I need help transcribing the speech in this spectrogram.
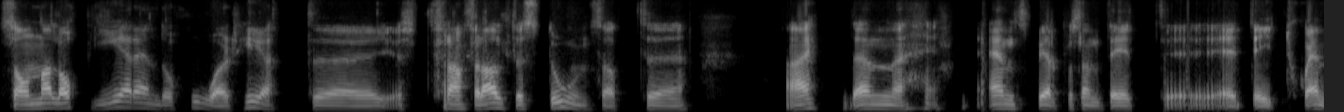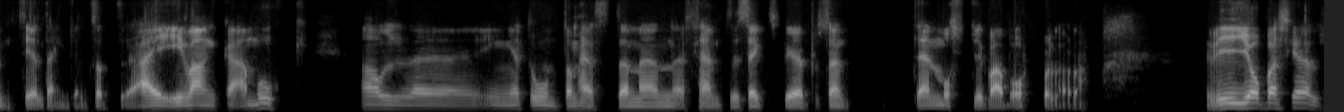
sådana lopp ger ändå hårdhet, eh, framför allt för ston så att eh, nej, den en spelprocent är ett, ett, ett skämt helt enkelt. Så att nej, Ivanka Amok, all, eh, inget ont om hästen, men 56 spelprocent den måste ju bara bort på lördag. Vi jobbar skräll.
